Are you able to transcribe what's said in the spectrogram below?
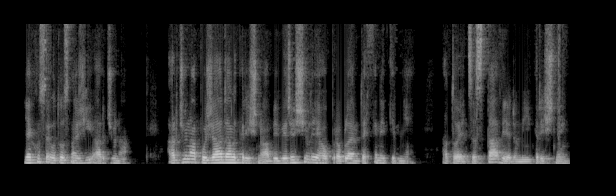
jako se o to snaží Arjuna. Arjuna požádal Krišnu, aby vyřešil jeho problém definitivně, a to je cesta vědomí Krišny.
